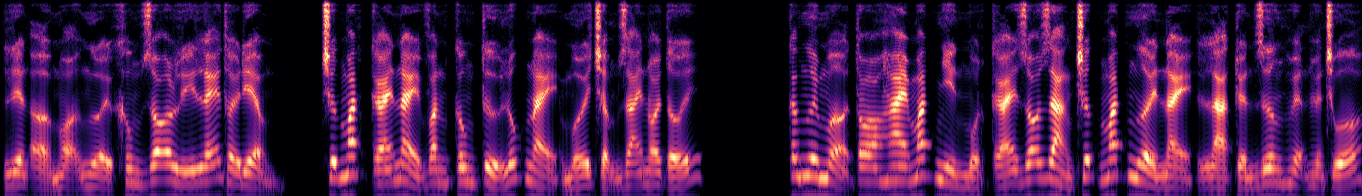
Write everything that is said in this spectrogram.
liền ở mọi người không rõ lý lẽ thời điểm, trước mắt cái này văn công tử lúc này mới chậm rãi nói tới. Các ngươi mở to hai mắt nhìn một cái rõ ràng trước mắt người này là tuyển dương huyện huyện chúa,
